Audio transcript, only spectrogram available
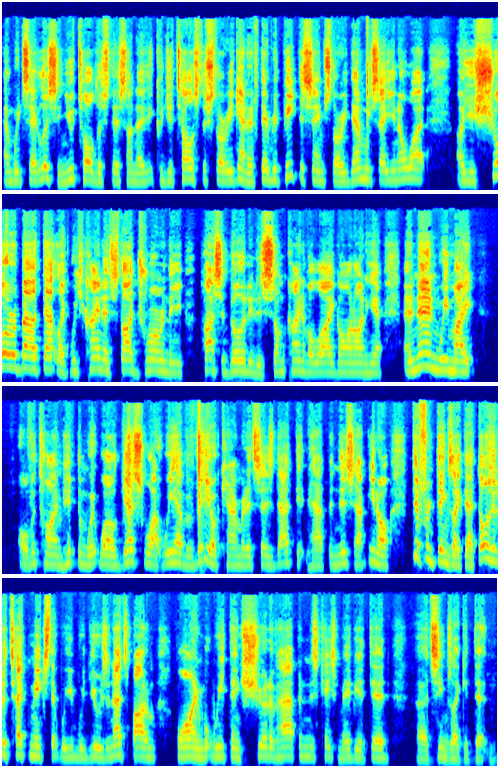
and we'd say, listen, you told us this on that. Could you tell us the story again? if they repeat the same story, then we say, you know what? Are you sure about that? Like we kind of start drawing the possibility there's some kind of a lie going on here. And then we might over time hit them with, well, guess what? We have a video camera that says that didn't happen, this happened, you know, different things like that. Those are the techniques that we would use. And that's bottom line what we think should have happened in this case. Maybe it did. Uh, it seems like it didn't.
